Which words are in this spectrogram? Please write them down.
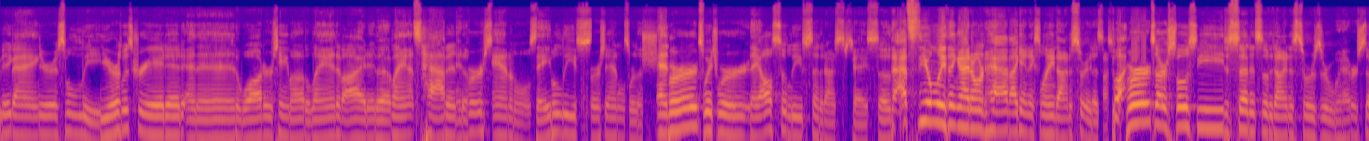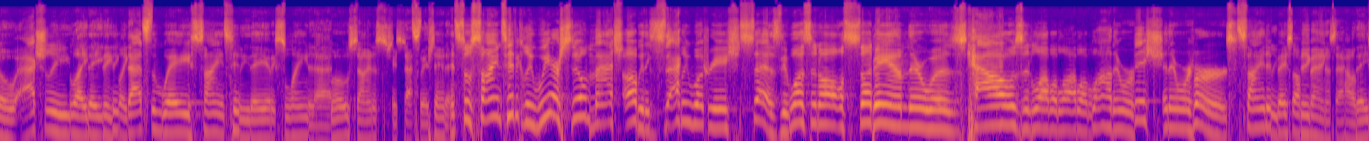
Big Bang theorists believe the Earth was created, and then the waters came up, the land divided, the plants happened, and the first animals. They believe first animals were the sh- and birds, which were they also believe descended dinosaurs. Okay, so that's the only thing I don't have. I can't explain dinosaurs. But birds are supposed to be descendants of the dinosaurs or whatever. So actually, like they, they think like that's the way scientifically they have explained that most dinosaurs. That's the way they stand it. And so scientifically, we are still matched up with exactly what creation says. It wasn't all sudden, bam, there was cows and blah blah blah blah blah. There were fish and there were birds. Scientifically based off Big Bang. That's how they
